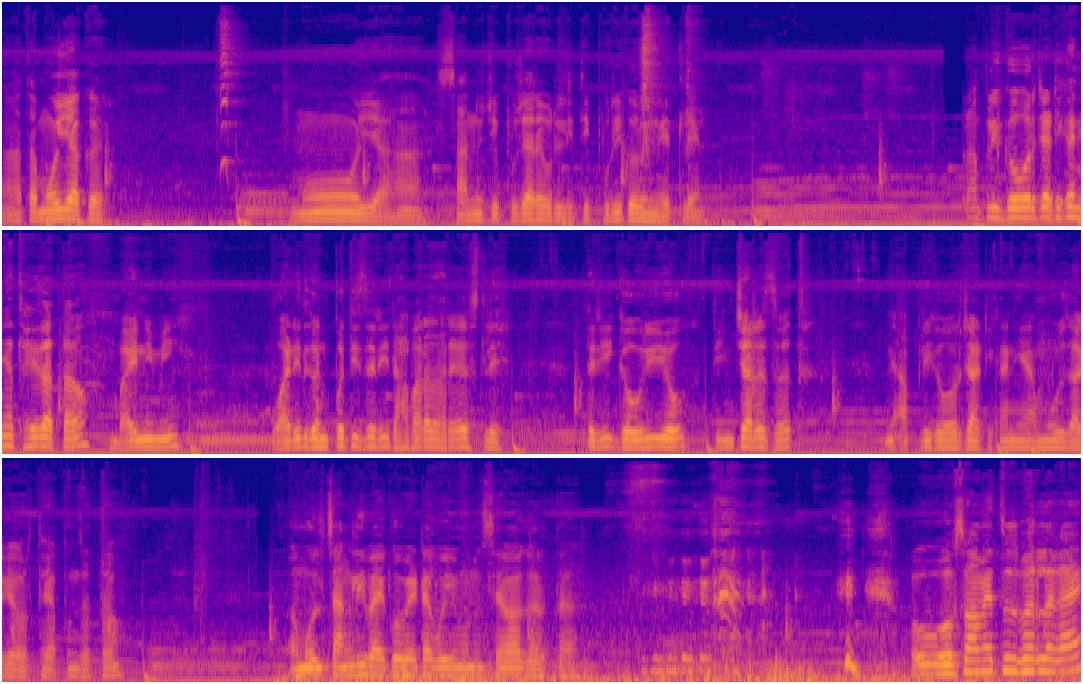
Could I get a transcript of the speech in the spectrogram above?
आता मोया कर. मोया हा. सानूची पूजा रवली ती पुरी करून घेतले पण आपली गौरच्या ठिकाणी आता हे जाता बाईनी मी. वाडीत गणपती जरी दहा बारा झाले असले तरी गौरी यो तीन चारच आणि आपली गौर ज्या ठिकाणी या मूळ जागेवर ते आपण जाता अमोल चांगली बायको बेटा गोई म्हणून सेवा करता. हो हो स्वाम्या तूच भरलं काय?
